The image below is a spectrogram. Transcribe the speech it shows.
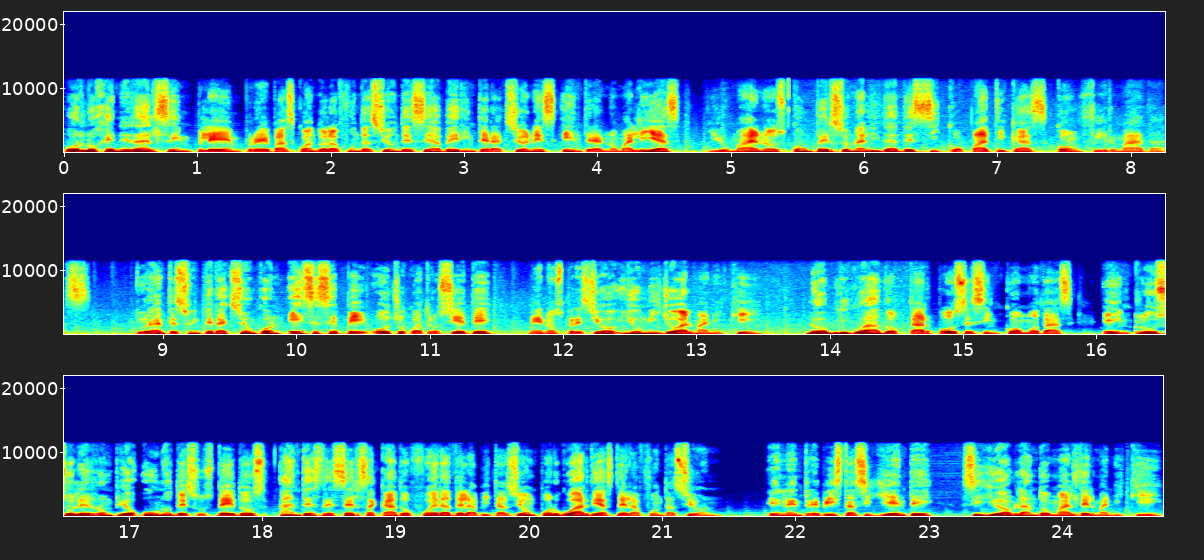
Por lo general se emplea en pruebas cuando la fundación desea ver interacciones entre anomalías y humanos con personalidades psicopáticas confirmadas. Durante su interacción con SCP-847, menospreció y humilló al maniquí, lo obligó a adoptar poses incómodas e incluso le rompió uno de sus dedos antes de ser sacado fuera de la habitación por guardias de la fundación. En la entrevista siguiente, siguió hablando mal del maniquí,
